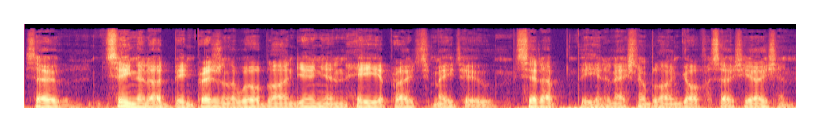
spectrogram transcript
So, seeing that I'd been president of the World Blind Union, he approached me to set up the International Blind Golf Association.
